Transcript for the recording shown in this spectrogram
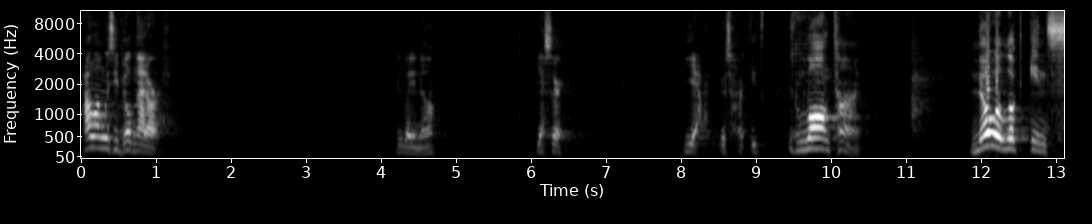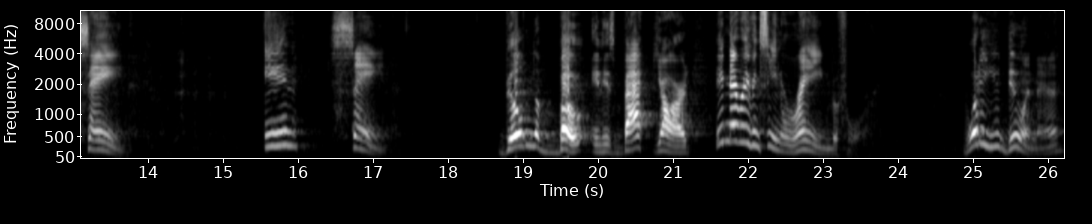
How long was he building that ark? Anybody know? Yes, sir. Yeah, it was, it was a long time. Noah looked insane. Insane building a boat in his backyard They'd never even seen rain before. What are you doing, man?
